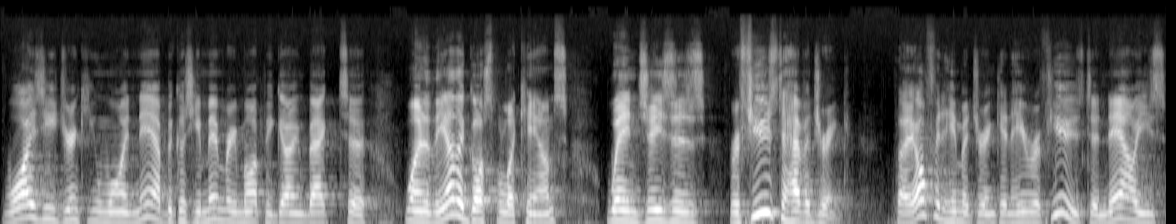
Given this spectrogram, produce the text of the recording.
Why is he drinking wine now? Because your memory might be going back to one of the other gospel accounts when Jesus refused to have a drink. They offered him a drink and he refused, and now he's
